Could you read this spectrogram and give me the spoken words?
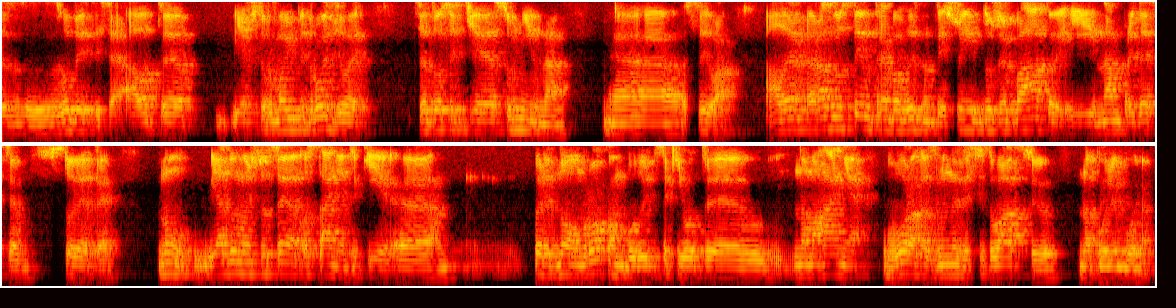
згодитися. А от е, як штурмові підрозділи, це досить е, сумнівна е, сила. Але разом з тим треба визнати, що їх дуже багато, і нам прийдеться встояти. Ну я думаю, що це останні такі е, перед новим роком будуть такі от намагання ворога змінити ситуацію на полі бою.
